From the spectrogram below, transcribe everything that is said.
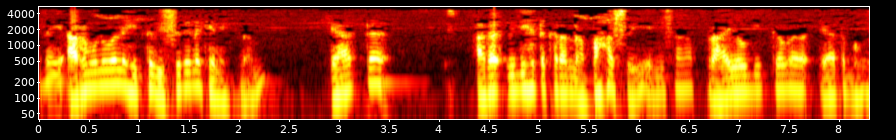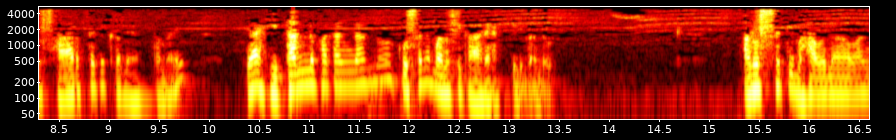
හැබැයි අරමුණු වල හිත විසිරෙන කෙනෙක් නම් එයාට අර විදිහට කරන්න අපහසුයි. ඒ නිසා ප්‍රායෝගිකව එයාට බොහොම සාර්ථක ක්‍රමයක් තමයි එයා හිතන්න පටන් ගන්නවා කුසල මානසිකාරයක් පිළිබඳව. අනුස්සති භාවනාවන්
